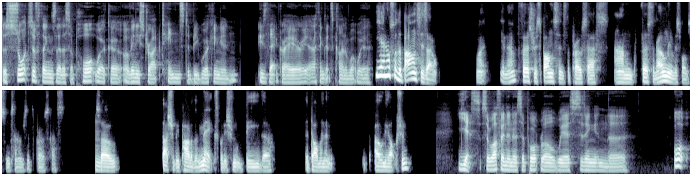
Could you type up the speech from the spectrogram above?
the sorts of things that a support worker of any stripe tends to be working in is that grey area. I think that's kind of what we're Yeah, and also the balance is out. Like, you know, first response is the process, and first and only response sometimes is the process. Hmm. So that should be part of the mix, but it shouldn't be the the dominant only option. Yes. So often in a support role, we're sitting in the, or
